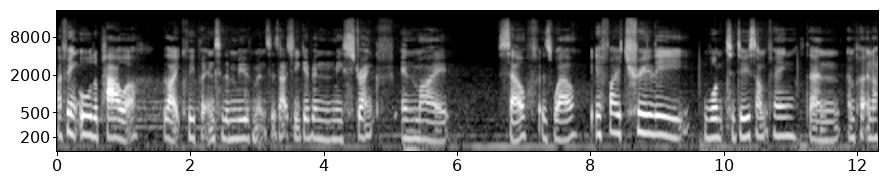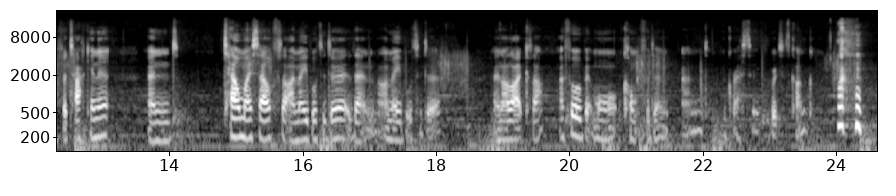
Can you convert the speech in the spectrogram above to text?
I think all the power like we put into the movements is actually giving me strength in mm. my self as well. If I truly want to do something then and put enough attack in it and tell myself that I'm able to do it, then I'm able to do it. And I like that. I feel a bit more confident and aggressive, which is kind of cool.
